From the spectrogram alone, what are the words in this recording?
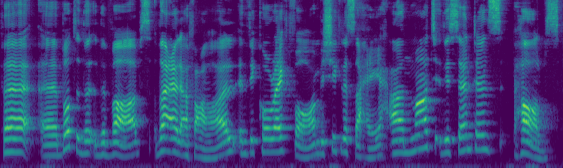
ف put the verbs ضع الأفعال in the correct form بالشكل الصحيح and match the sentence halves.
